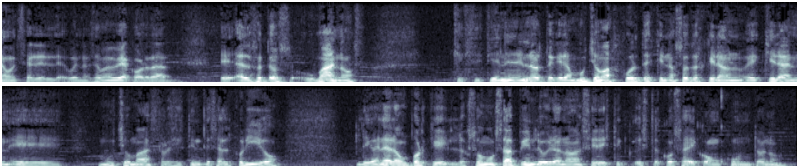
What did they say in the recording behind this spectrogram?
no, bueno, ya me voy a acordar. Eh, a los otros humanos que existían en el norte, que eran mucho más fuertes que nosotros, que eran, eh, que eran mucho más resistentes al frío, le ganaron porque los Homo sapiens lograron hacer este, esta cosa de conjunto, ¿no?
